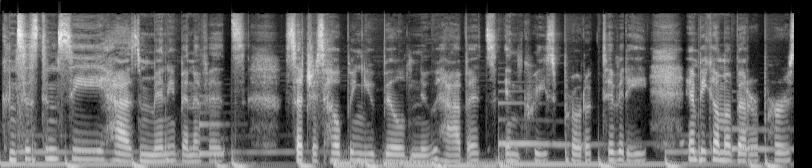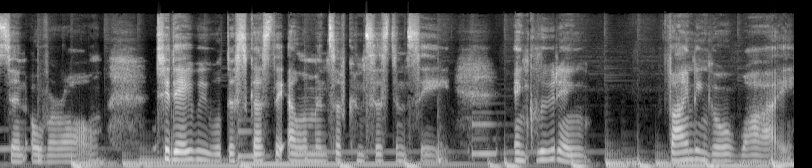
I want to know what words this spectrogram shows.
Consistency has many benefits, such as helping you build new habits, increase productivity, and become a better person overall. Today, we will discuss the elements of consistency, including finding your why,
